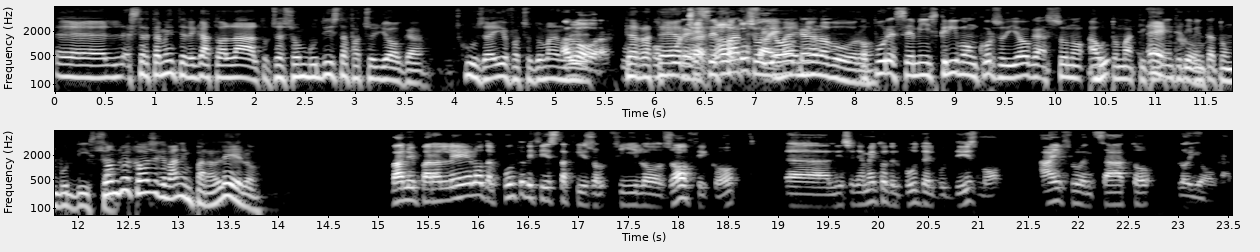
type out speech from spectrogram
eh, strettamente legato all'altro, cioè sono buddista faccio yoga. Scusa, io faccio domande Allora, terra terra, Cioè, se no, faccio fai, ma è il yoga mio lavoro. oppure se mi iscrivo a un corso di yoga sono automaticamente ecco. diventato un buddista sono due cose che vanno in parallelo. vanno in parallelo dal punto di vista fiso- filosofico. eh, l'insegnamento del Buddha e il buddismo ha influenzato lo yoga.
